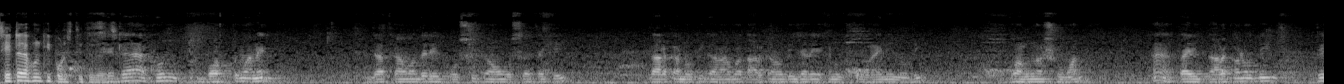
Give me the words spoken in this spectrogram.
সেটা এখন কি পরিস্থিতি রয়েছে? সেটা এখন বর্তমানে যাতে আমাদের এই কৌশিক অমাবস্যা থেকেই দ্বারকা নদী কারণ আমরা দ্বারকা নদী জানি এখানে উত্তর বাহিনী নদী গঙ্গা সমান। হ্যাঁ তাই দ্বারকা নদীতে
